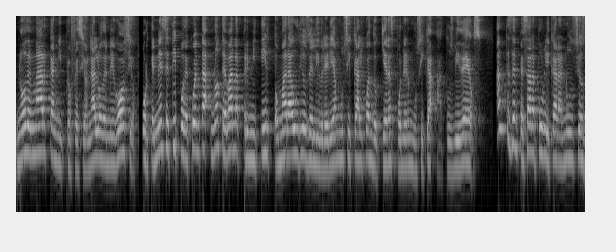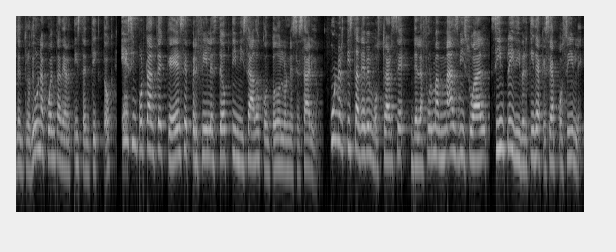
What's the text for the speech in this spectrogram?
no de marca ni profesional o de negocio, porque en ese tipo de cuenta no te van a permitir tomar audios de librería musical cuando quieras poner música a tus videos. Antes de empezar a publicar anuncios dentro de una cuenta de artista en TikTok, es importante que ese perfil esté optimizado con todo lo necesario. Un artista debe mostrarse de la forma más visual, simple y divertida que sea posible.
